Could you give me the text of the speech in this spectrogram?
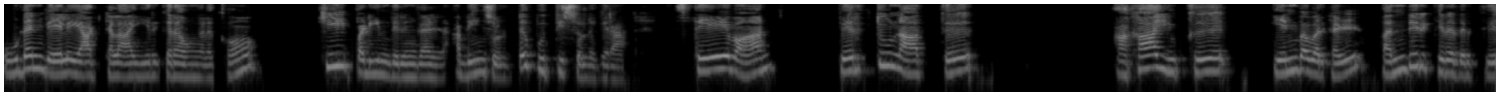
உடன் வேலையாட்களா இருக்கிறவங்களுக்கும் கீழ்ப்படிந்திருங்கள் அப்படின்னு சொல்லிட்டு புத்தி சொல்லுகிறார். ஸ்தேவான் பெர்த்துநாத்து அகாயுக்கு என்பவர்கள் வந்திருக்கிறதற்கு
